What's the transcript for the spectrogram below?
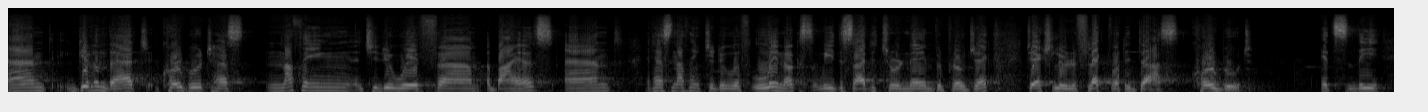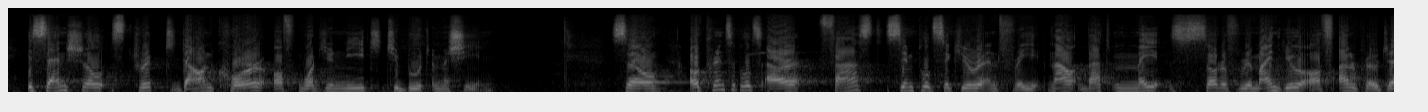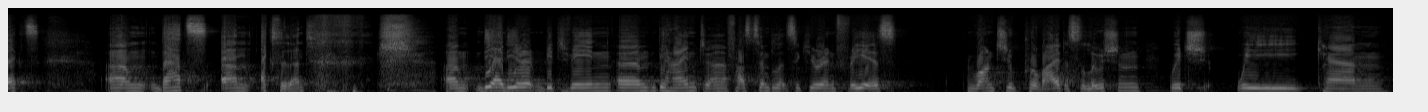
And given that Coreboot has nothing to do with um, a BIOS and it has nothing to do with Linux, we decided to rename the project to actually reflect what it does, Coreboot. It's the essential stripped down core of what you need to boot a machine. So our principles are fast, simple, secure, and free. Now that may sort of remind you of other projects. Um, that's an accident. um, the idea between, um, behind uh, fast, simple, secure, and free is we want to provide a solution which we can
